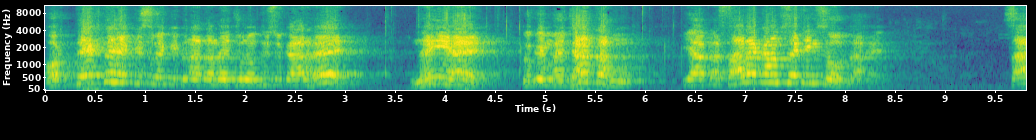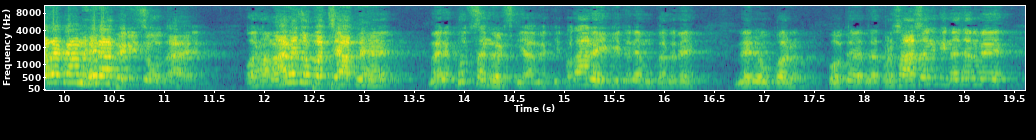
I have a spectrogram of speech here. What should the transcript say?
और देखते हैं किसमें कितना दम है, चुनौती स्वीकार है? नहीं है, क्योंकि मैं जानता हूँ कि आपका सारा काम सेटिंग से होता है। सारा काम हेरा फेरी से होता है। और हमारे जो बच्चे आते हैं, मैंने खुद संघर्ष किया, मैं कि पता नहीं कितने मुकदमे मेरे ऊपर होते रहते प्रशासन की नज़र में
